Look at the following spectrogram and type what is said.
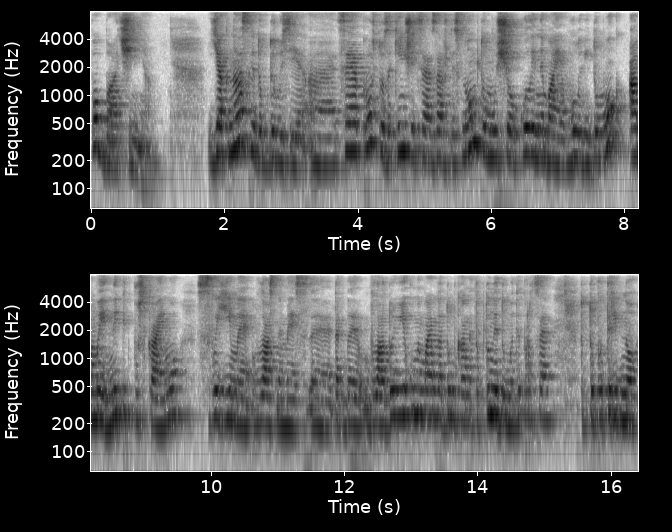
побачення. Як наслідок, друзі, е, це просто закінчується завжди сном, тому що коли немає в голові думок, а ми не підпускаємо своїми власними е, так би, владою, яку ми маємо над думками, тобто не думати про це, тобто потрібно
